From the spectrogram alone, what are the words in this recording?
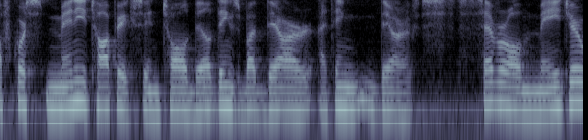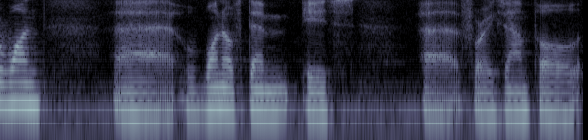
of course, many topics in tall buildings, but there are, I think, there are s- several major one. Uh, one of them is, uh, for example,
